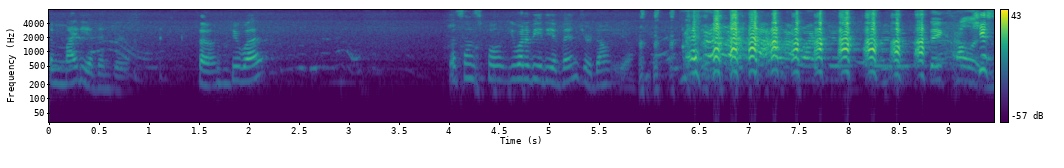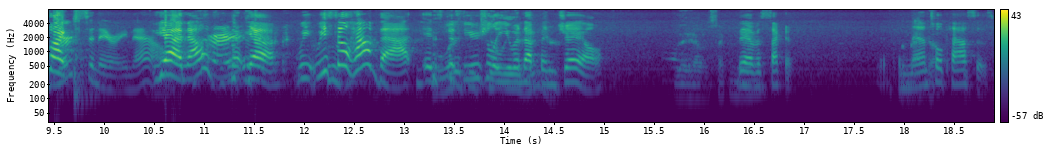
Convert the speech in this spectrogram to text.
the mighty Avengers. So, do what? That sounds cool. You want to be the Avenger, don't you? They call it She's like- mercenary now. yeah, now it's, yeah. We, we still have that. It's What just usually you the end up in jail. They have a second. They have a second. The mantle passes.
